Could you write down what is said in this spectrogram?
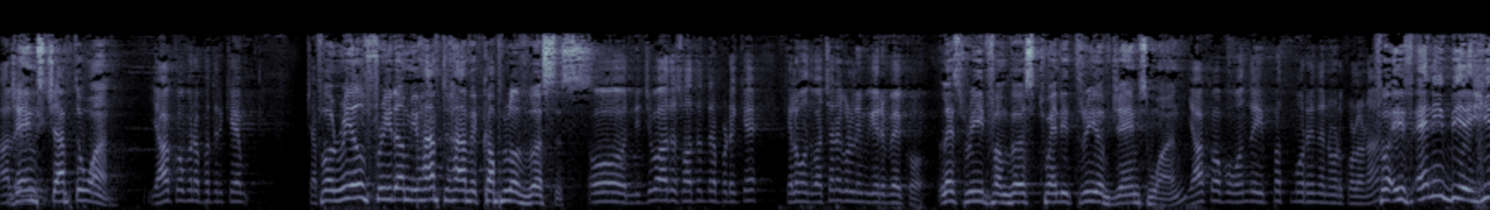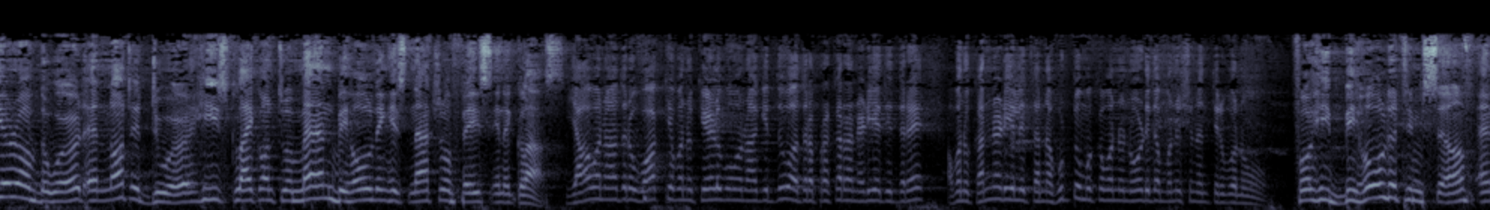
Hallelujah. James chapter 1. ಯಾಕೋಬನ ಪತ್ರಿಕೆ ಚಪ್- For real freedom, you have to have a couple of verses. ಓ ನಿಜವಾದ ಸ್ವಾತಂತ್ರ್ಯ ಪಡಕ್ಕೆ ಕೆಲವೊಂದು ವಚನಗಳು ನಿಮ್ಗೆ ಇರಬೇಕು Let's read from verse 23 of James 1. ಯಾಕೋಬ ಒಂದು ಇಪ್ಪತ್ತ್ ಮೂರರಿಂದ ನೋಡ್ಕೊಳ್ಳೋಣ For if any be a hearer of the word and not a doer, he is like unto a man beholding his natural face in a glass. ಯಾವನಾದರೂ ವಾಕ್ಯವನ್ನು ಕೇಳುವವನಾಗಿದ್ದು ಅದರ ಪ್ರಕಾರ ನಡೆಯದಿದ್ದರೆ ಅವನು ಕನ್ನಡಿಯಲ್ಲಿ ತನ್ನ ಹುಟ್ಟು ಮುಖವನ್ನು ನೋಡಿದ ಮನುಷ್ಯನಂತಿರುವನು For he beholdeth himself and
